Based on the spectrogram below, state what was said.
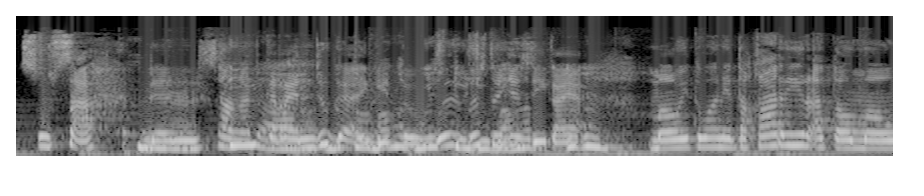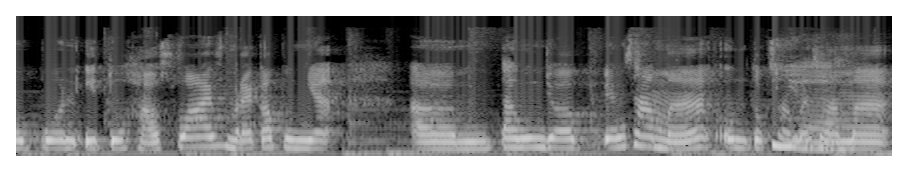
susah dan Bener. sangat Iya, keren juga betul gitu. gue Gue setuju setuju banget. sih kayak Mm-mm. mau itu wanita karir atau maupun itu housewife mereka punya em, tanggung jawab yang sama untuk Iya. sama-sama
